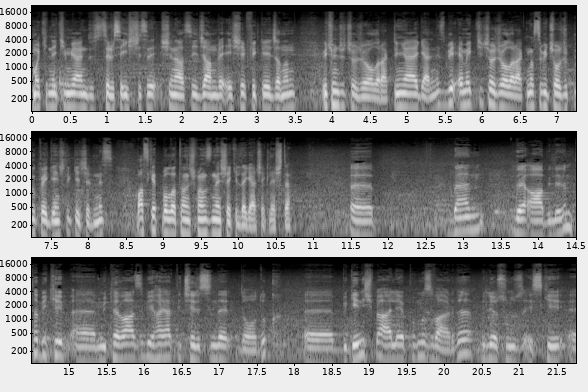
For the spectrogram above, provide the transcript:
makine kimya endüstrisi işçisi Şinasi Can ve eşi Fikriye Can'ın üçüncü çocuğu olarak dünyaya geldiniz. Bir emekçi çocuğu olarak nasıl bir çocukluk ve gençlik geçirdiniz? Basketbolla tanışmanız ne şekilde gerçekleşti? Ee, ben ve abilerim tabii ki e, mütevazi bir hayat içerisinde doğduk. E, bir geniş bir aile yapımız vardı. Biliyorsunuz eski e,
